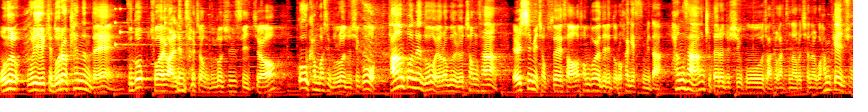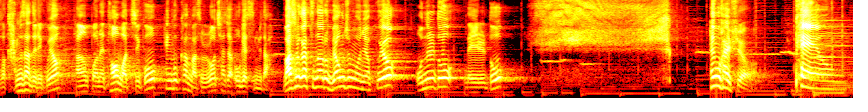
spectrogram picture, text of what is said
오늘 우리 이렇게 노력했는데 구독, 좋아요, 알림 설정 눌러주실 수 있죠? 꼭 한 번씩 눌러주시고 다음번에도 여러분들 요청사항 열심히 접수해서 선보여드리도록 하겠습니다. 항상 기다려주시고 마술 같은 하루 채널과 함께 해주셔서 감사드리고요. 다음번에 더 멋지고 행복한 마술로 찾아오겠습니다. 마술 같은 하루 명준몬이었고요. 오늘도 내일도 행복하십시오. 팽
